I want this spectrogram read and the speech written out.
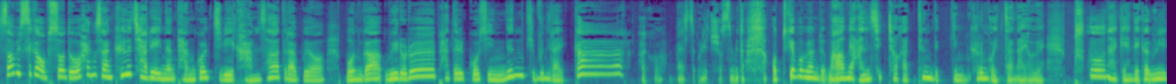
서비스가 없어도 항상 그 자리에 있는 단골집이 감사하더라고요. 뭔가 위로를 받을 곳이 있는 기분이랄까? 하고 말씀을 해주셨습니다. 어떻게 보면 마음의 안식처 같은 느낌 그런 거 있잖아요. 왜 푸근하게 내가 위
